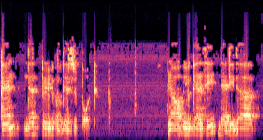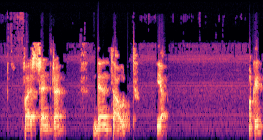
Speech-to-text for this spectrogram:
And the preview of this report. Now you can see that is the first central then south yeah okay?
